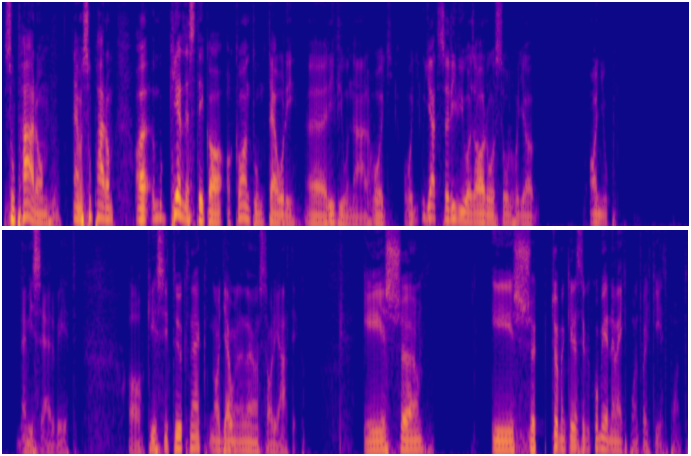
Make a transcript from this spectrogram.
Sub 3? Nem, a Sub 3, a, kérdezték a, a Quantum Theory uh, review-nál, hogy, hogy ugye hát ez a review az arról szól, hogy a anyjuk nemi szervét a készítőknek, nagyjából nagyon szar játék. És, és többen kérdezték, akkor miért nem egy pont, vagy két pont.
